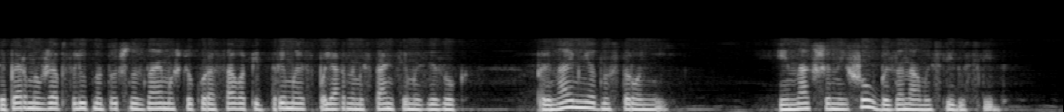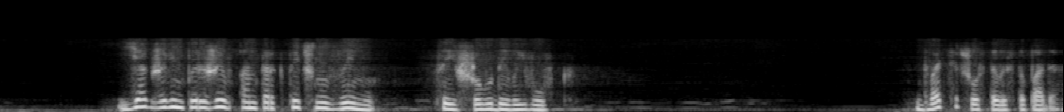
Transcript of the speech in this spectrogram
Тепер ми вже абсолютно точно знаємо, що Курасава підтримує з полярними станціями зв'язок, принаймні односторонній, інакше не йшов би за нами слід у слід. Як же він пережив антарктичну зиму, цей шолудивий вовк? 26 листопада.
